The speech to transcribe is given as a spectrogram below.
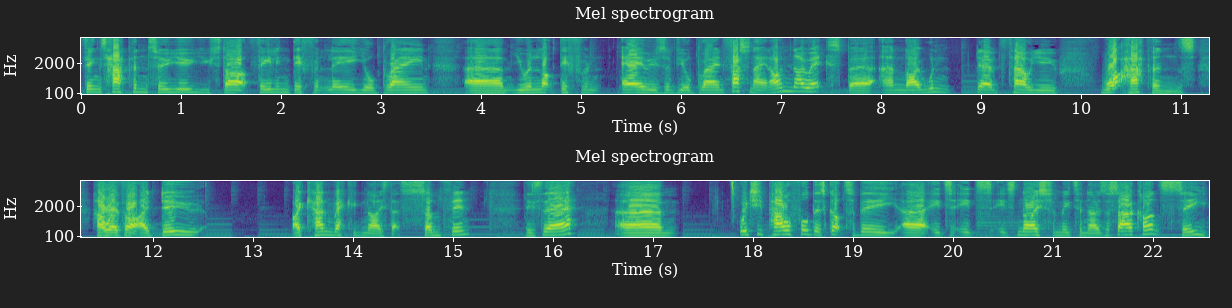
things happen to you. You start feeling differently. Your brain, um, you unlock different areas of your brain. Fascinating. I'm no expert, and I wouldn't be able to tell you what happens. However, I do. I can recognise that something is there. Um, which is powerful. There's got to be. Uh, it's it's it's nice for me to know. As I say, I can't see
